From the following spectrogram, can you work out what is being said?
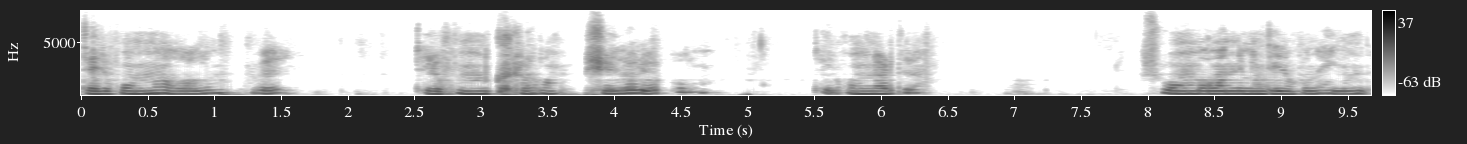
telefonunu alalım ve telefonunu kıralım. Bir şeyler yapalım. Telefon nerede? Şu an babaannemin telefonu elimde.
